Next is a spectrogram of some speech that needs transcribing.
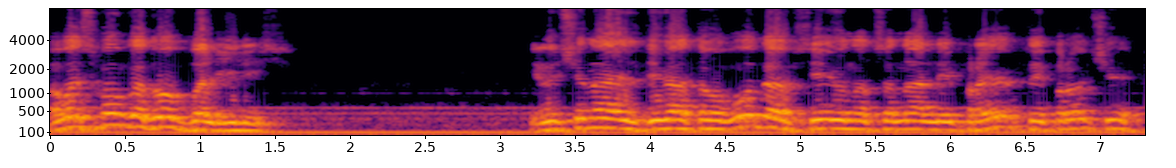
А в восьмом году обвалились. И начиная с девятого года все ее национальные проекты и прочее,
